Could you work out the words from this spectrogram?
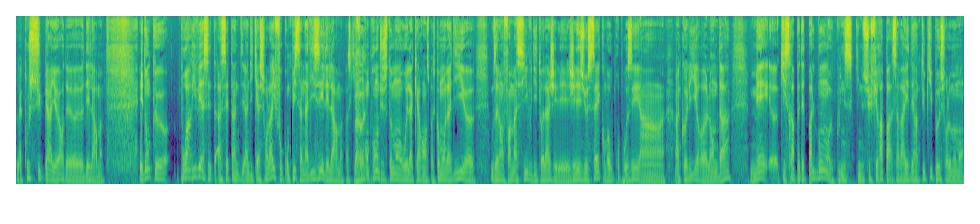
la, couche supérieure de, des larmes. Et donc, pour arriver à cette, à cette indication-là, il faut qu'on puisse analyser les larmes, parce qu'il bah faut comprendre justement où est la carence. Parce que comme on l'a dit, euh, vous allez en pharmacie, vous dites voilà, j'ai les, yeux secs, on va vous proposer un, un collier euh, lambda, mais euh, qui sera peut-être pas le bon, qui ne, suffira pas. Ça va aider un tout petit peu sur le moment,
